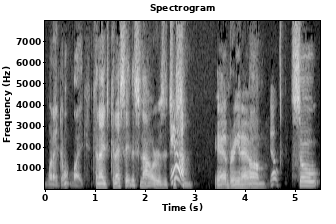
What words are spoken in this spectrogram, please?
what I don't like. Can I can I say this now or is it too Yeah. soon? Yeah, bring it out. Um, No. So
